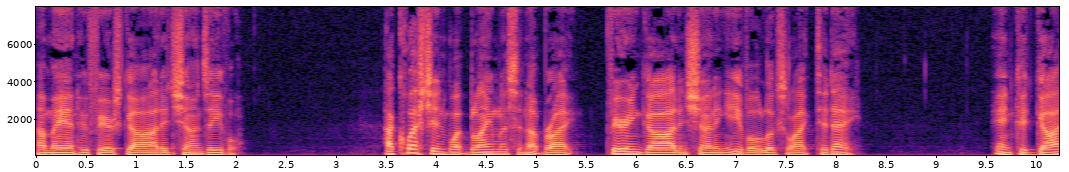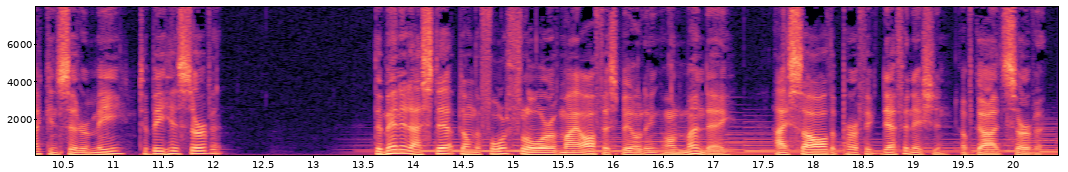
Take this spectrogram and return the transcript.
a man who fears God and shuns evil. I question what blameless and upright, fearing God and shunning evil looks like today. And could God consider me to be his servant? The minute I stepped on the fourth floor of my office building on Monday, I saw the perfect definition of God's servant.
